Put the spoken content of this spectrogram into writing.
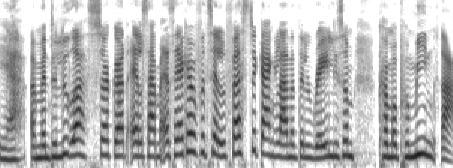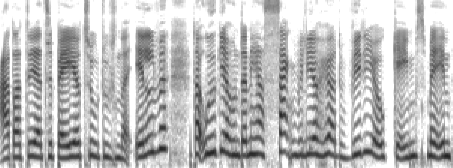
Ja, men det lyder så godt alt sammen. Altså, jeg kan jo fortælle, første gang Lana Del Rey ligesom kommer på min radar, det er tilbage i 2011. Der udgiver hun den her sang, vi lige har hørt, Video Games, med en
